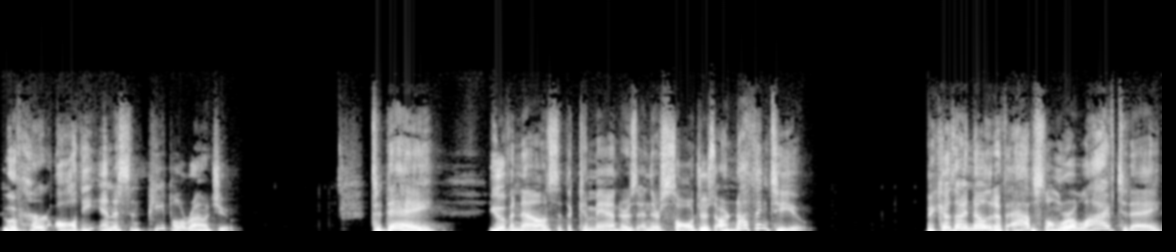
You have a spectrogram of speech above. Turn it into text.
who have hurt all the innocent people around you. Today, you have announced that the commanders and their soldiers are nothing to you. Because I know that if Absalom were alive today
